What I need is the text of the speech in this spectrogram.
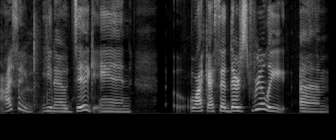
I say, you know, dig in. Like I said, there's really um,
